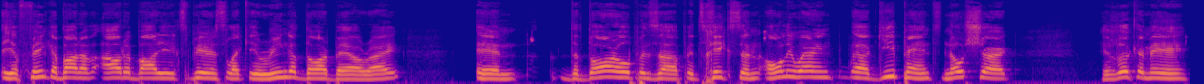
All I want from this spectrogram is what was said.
you think about an out of body experience like you ring a doorbell, right? And the door opens up. It's Rickson, only wearing uh, gi pants, no shirt. He look at me,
